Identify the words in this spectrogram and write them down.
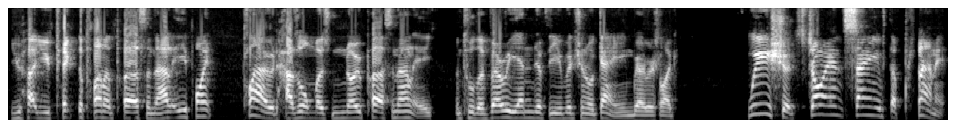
you had you picked upon a personality point. Cloud has almost no personality until the very end of the original game, where it's like, "We should try and save the planet."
